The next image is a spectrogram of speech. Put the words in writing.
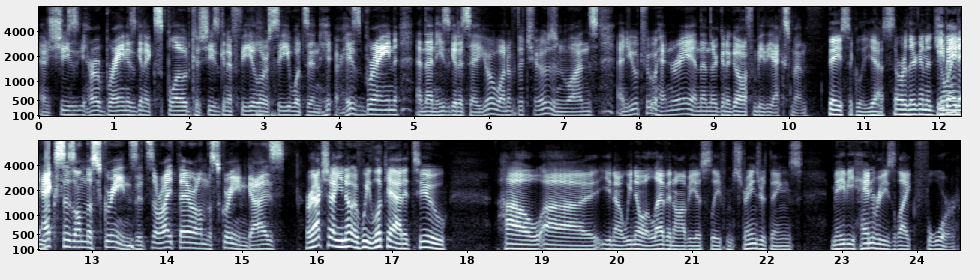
and she's her brain is gonna explode because she's gonna feel or see what's in his brain, and then he's gonna say, "You're one of the chosen ones, and you too, Henry," and then they're gonna go off and be the X Men. Basically, yes. Or they're going to He join. made X's on the screens. It's right there on the screen, guys. or actually, you know, if we look at it too, how uh, you know we know Eleven obviously from Stranger Things. Maybe Henry's like four,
